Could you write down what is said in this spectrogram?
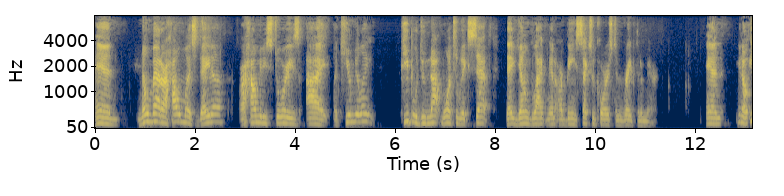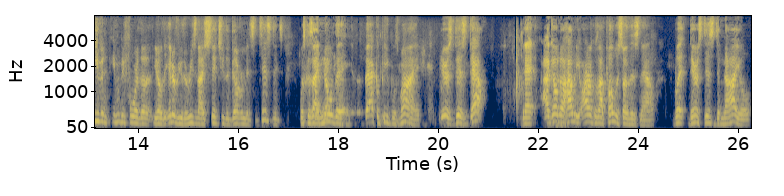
And no matter how much data or how many stories I accumulate, people do not want to accept that young black men are being sexually coerced and raped in America. And you know, even even before the you know the interview, the reason I sent you the government statistics was because I know that in the back of people's mind, there's this doubt that I don't know how many articles I published on this now, but there's this denial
